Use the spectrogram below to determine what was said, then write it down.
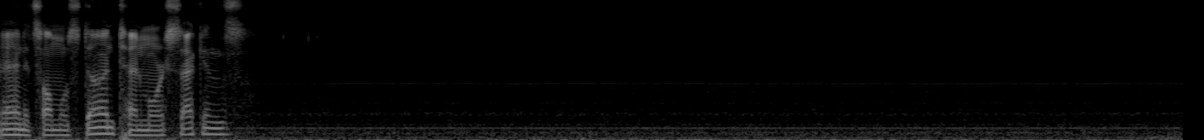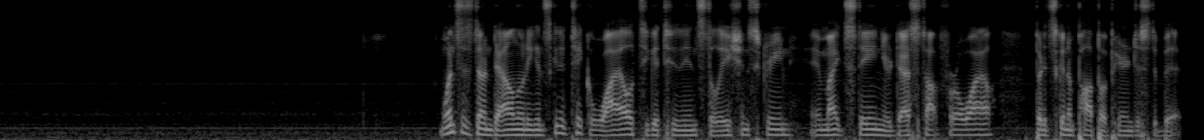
And it's almost done. 10 more seconds. Once it's done downloading, it's going to take a while to get to the installation screen. It might stay in your desktop for a while, but it's going to pop up here in just a bit.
